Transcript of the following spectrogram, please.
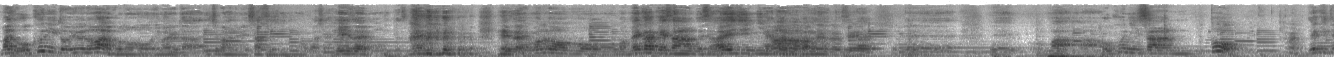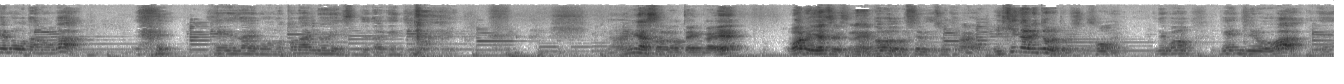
まずお国というのはこの今言った一番初めに殺人を犯した平左衛門ですね。平左衛門のもう、まあ、妾さんです。愛人に当たる方ですがえーえーまあお国さんとできてもうたのが、え ー平左衛門の隣の家に住んでた源次郎という。何やその展開。え悪いやつですね、ドロドロしてるでしょはい、いきなりドロドロしてる。そう。でこの源次郎は、え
